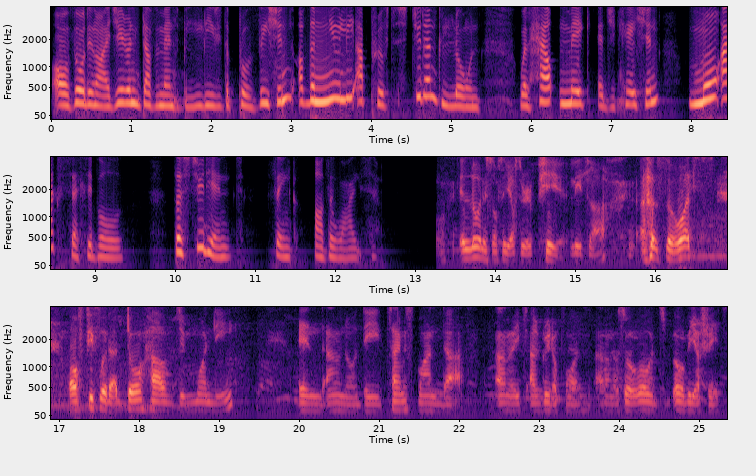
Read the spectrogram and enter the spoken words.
Although the Nigerian government believes the provision of the newly approved student loan will help make education more accessible, the students think otherwise. A loan is something you have to repay later. so what's of people that don't have the money and I don't know the time span that I don't know it's agreed upon. I don't know. So what would what would be your fate?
